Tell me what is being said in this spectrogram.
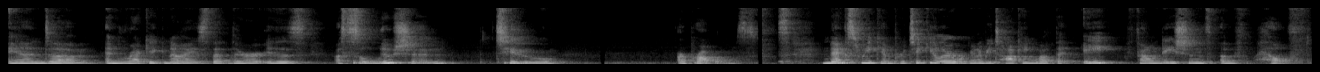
and, um, and recognize that there is a solution to our problems. Next week, in particular, we're going to be talking about the eight foundations of health.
